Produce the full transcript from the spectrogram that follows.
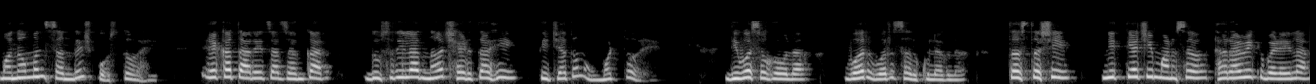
मनोमन संदेश पोचतो आहे. एका तारेचा झंकार दुसरीला न छेडताही तिच्यातून उमटतो आहे. दिवस उगवला वर वर सरकू लागला. तस तशी नित्याची माणसं ठराविक वेळेला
